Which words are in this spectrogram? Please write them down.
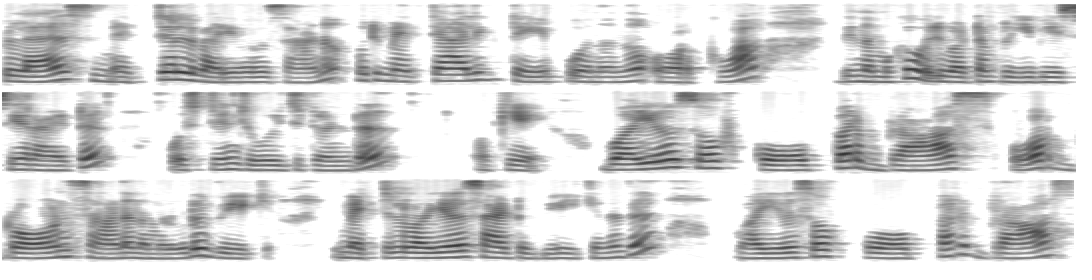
പ്ലസ് മെറ്റൽ വയേഴ്സ് ആണ് ഒരു മെറ്റാലിക് ടേപ്പ് എന്നൊന്ന് ഓർക്കുക. ഇത് നമുക്ക് ഒരു വട്ടം പ്രീവിയസ് ഇയർ ആയിട്ട് ക്വസ്റ്റ്യൻ ചോദിച്ചിട്ടുണ്ട്. Okay wires of copper brass or bronze ആണ് നമ്മളിവിടെ ഉപയോഗിക്കുക ഈ മെറ്റൽ വയേഴ്സ് ആയിട്ട് ഉപയോഗിക്കുന്നത്. Wires of copper brass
